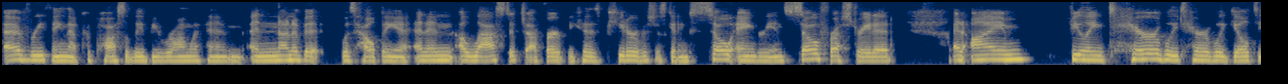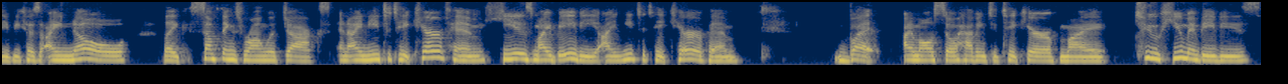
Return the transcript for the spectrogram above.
everything that could possibly be wrong with him and none of it was helping it and in a last ditch effort because peter was just getting so angry and so frustrated and i'm feeling terribly terribly guilty because i know like something's wrong with Jax and I need to take care of him. He is my baby. I need to take care of him. But I'm also having to take care of my two human babies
